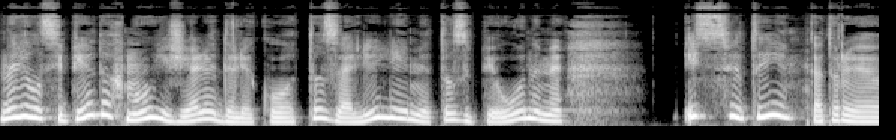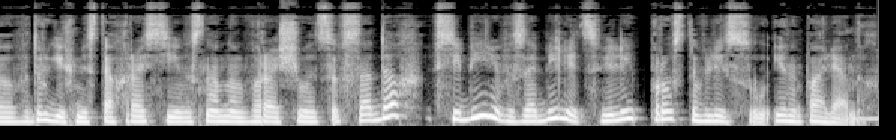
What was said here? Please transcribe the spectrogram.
На велосипедах мы уезжали далеко, то за лилиями, то за пионами, эти цветы, которые в других местах России в основном выращиваются в садах, в Сибири в изобилии цвели просто в лесу и на полянах.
